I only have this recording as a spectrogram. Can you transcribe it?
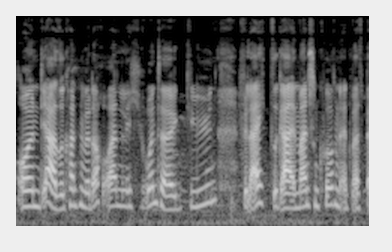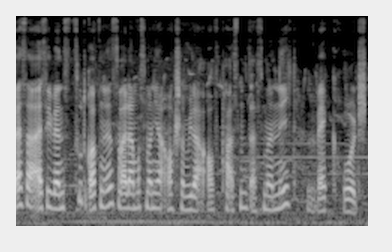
Und ja, so konnten wir doch ordentlich runterglühen. Vielleicht sogar in manchen Kurven etwas besser, als wenn es zu trocken ist, weil da muss man ja auch schon wieder aufpassen, dass man nicht wegrutscht.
